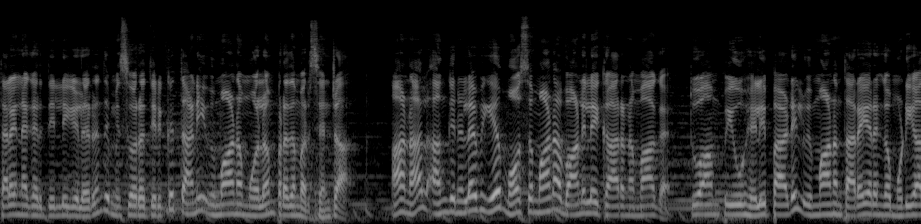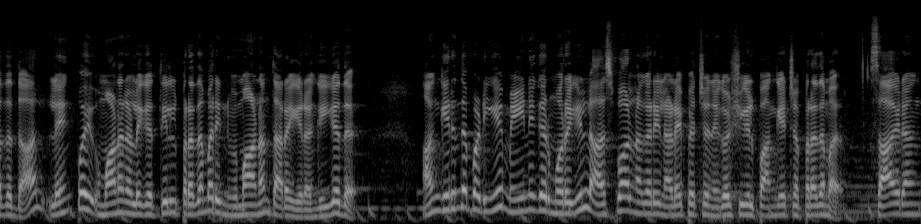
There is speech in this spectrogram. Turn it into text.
தலைநகர் தில்லியிலிருந்து மிசோரத்திற்கு தனி விமானம் மூலம் பிரதமர் சென்றார். ஆனால் அங்கு நிலவிய மோசமான வானிலை காரணமாக துவாம்பியூ ஹெலிபேடில் விமானம் தரையிறங்க முடியாததால் லெங்போய் விமான நிலையத்தில் பிரதமரின் விமானம் தரையிறங்கியது. அங்கிருந்தபடியே மெய்நிகர் முறையில் அஸ்வால் நகரில் நடைபெற்ற நிகழ்ச்சியில் பங்கேற்ற பிரதமர் Sairang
